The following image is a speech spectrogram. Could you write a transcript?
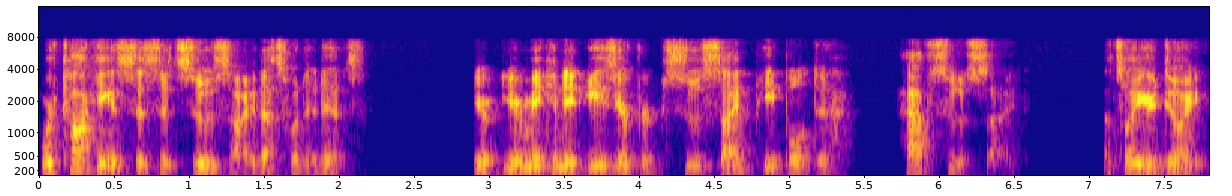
we're talking assisted suicide. That's what it is. You're you're making it easier for suicide people to have suicide. That's all you're doing.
